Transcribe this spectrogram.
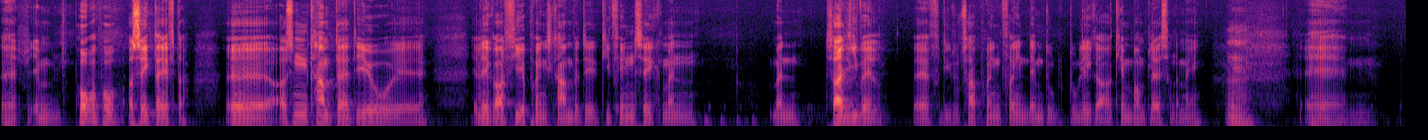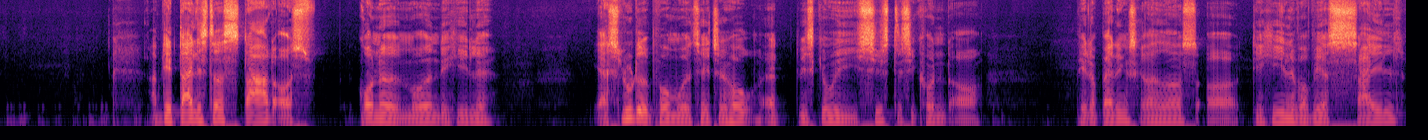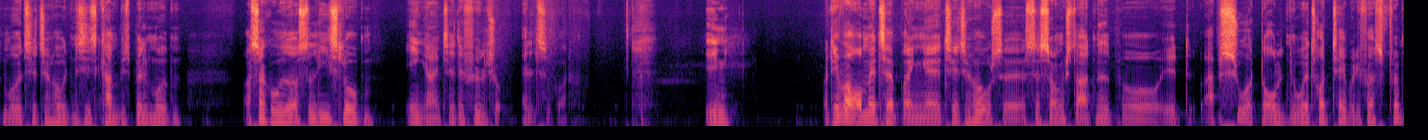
øh, jamen, håber på og sigter efter. Øh, og sådan en kamp der, det er jo, øh, jeg ved godt, fire points kampe, det, de findes ikke, men, men så alligevel, øh, fordi du tager point fra en af dem, du, du ligger og kæmper om pladserne med. Ikke? Mm. Øh, Jamen, det er et dejligt sted at starte også, grundet måden det hele jeg sluttede på mod TTH, at vi skal ud i sidste sekund og Peter Balling skal redde os, og det hele var ved at sejle mod TTH i den sidste kamp, vi spillede mod dem. Og så gå ud og så lige slå dem en gang til, det føles jo altid godt. Enig. Og det var også med til at bringe uh, TTH's uh, sæsonstart ned på et absurd dårligt niveau. Jeg tror, de taber de første fem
